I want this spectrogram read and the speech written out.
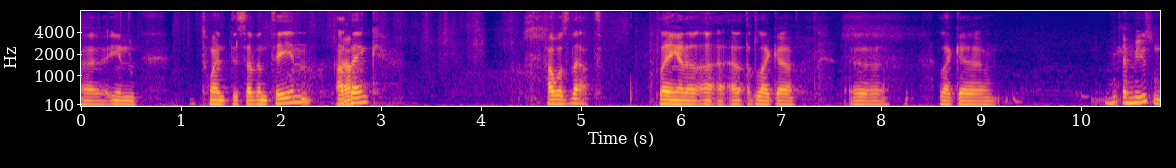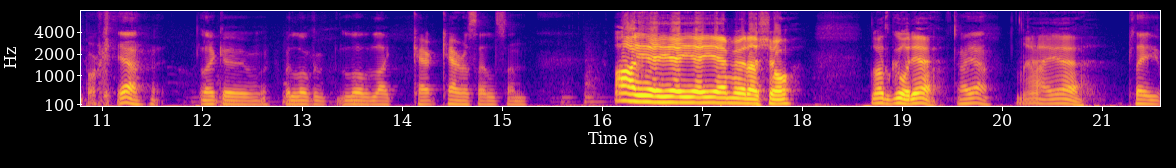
uh, in 2017, I Yeah. think. How was that? playing at, a, at, at like a uh, like a Amusement park. yeah like a with a lot of, lot of like car- carousels and Oh yeah, yeah, yeah, yeah. I remember that show. That's good. Yeah. oh yeah Ah, yeah. play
